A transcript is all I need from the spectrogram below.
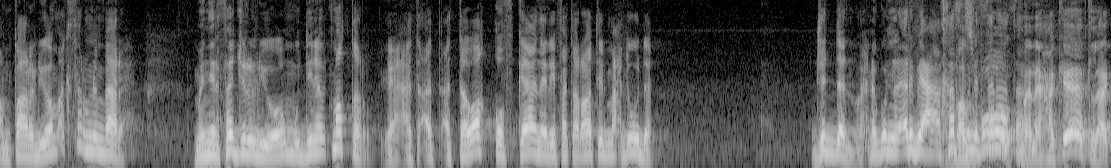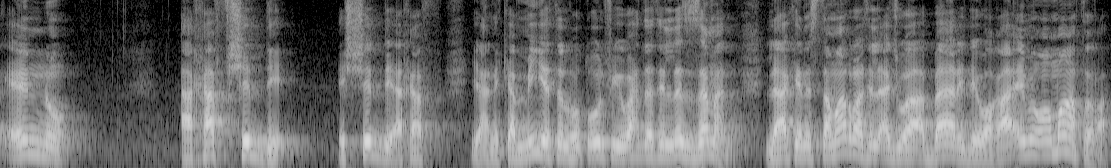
أمطار اليوم أكثر من امبارح. من الفجر اليوم والدنيا بتمطر. يعني التوقف كان لفترات محدودة. جدا. وإحنا قلنا الأربعاء أخف من الثلاثة. ما أنا حكيت لك إنه أخف شدة. الشدة أخف. يعني كمية الهطول في وحدة للزمن. لكن استمرت الأجواء باردة وغائمة وماطرة.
